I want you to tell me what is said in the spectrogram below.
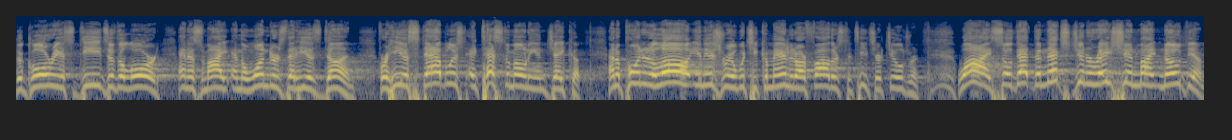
the glorious deeds of the Lord and his might and the wonders that he has done. For he established a testimony in Jacob and appointed a law in Israel, which he commanded our fathers to teach their children. Why? So that the next generation might know them.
